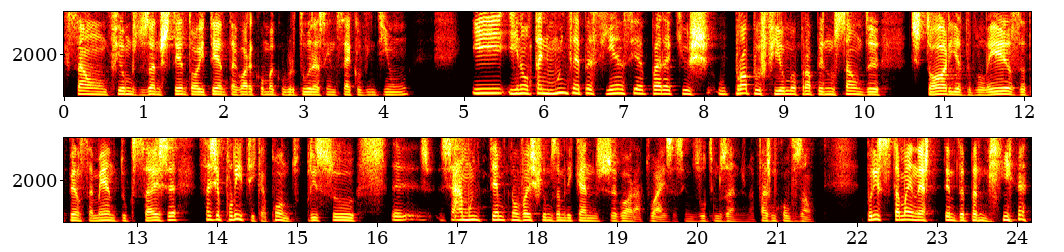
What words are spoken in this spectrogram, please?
que são filmes dos anos 70 ou 80, agora com uma cobertura assim do século XXI, e, e não tenho muita paciência para que os, o próprio filme, a própria noção de, de, história, de beleza, de pensamento, do que seja, seja política, ponto. Por isso, uh, já há muito tempo que não vejo filmes americanos agora, atuais, assim, dos últimos anos, é? faz-me confusão. Por isso, também neste tempo da pandemia,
